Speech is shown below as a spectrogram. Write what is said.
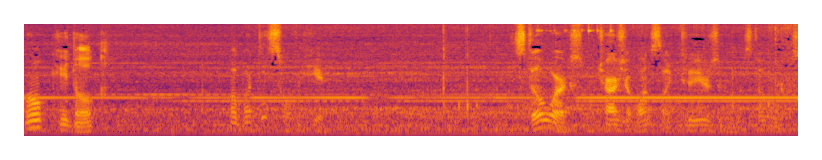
Okie doke. What about this over here? Still works. Charged it once like two years ago. And it still works.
